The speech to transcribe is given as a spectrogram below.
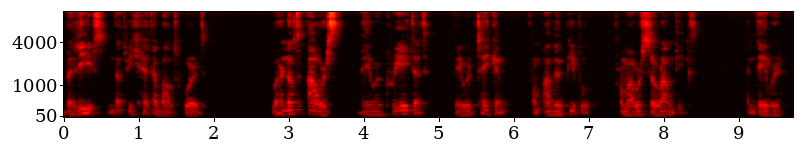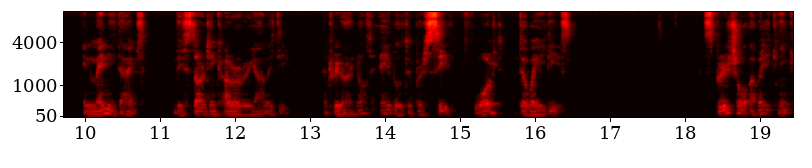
beliefs that we had about words were not ours. They were created, they were taken from other people, from our surroundings. And they were, in many times, distorting our reality. And we were not able to perceive world the way it is. Spiritual awakening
